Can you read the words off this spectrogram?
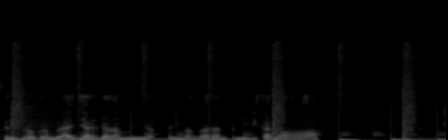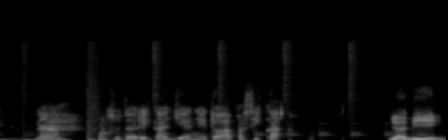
dan program belajar dalam penyelenggaraan pendidikan loh. Nah, maksud dari kajiannya itu apa sih, Kak? Jadi,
